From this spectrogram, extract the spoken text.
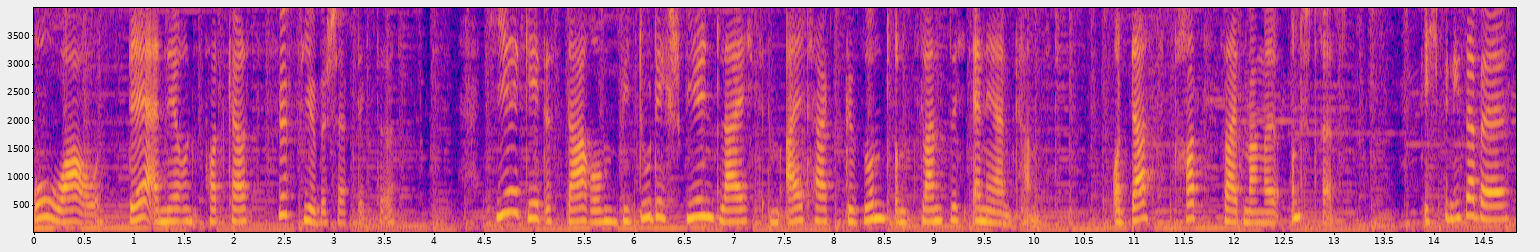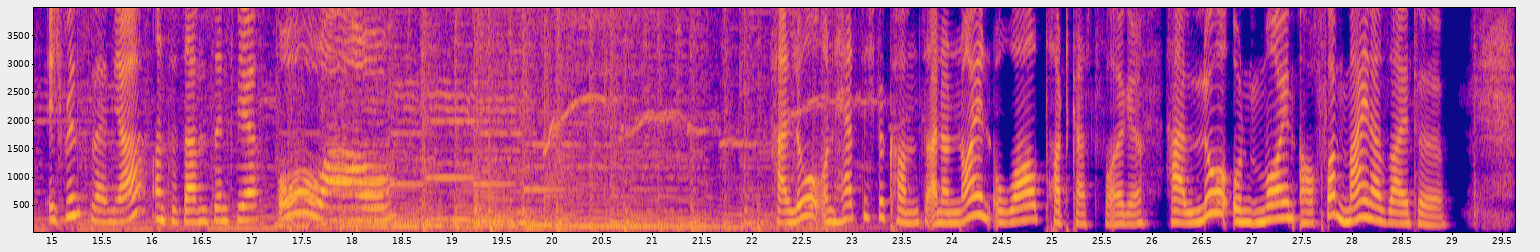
Oh wow, der Ernährungspodcast für vielbeschäftigte. Hier geht es darum, wie du dich spielend leicht im Alltag gesund und pflanzlich ernähren kannst. Und das trotz Zeitmangel und Stress. Ich bin Isabel. Ich bin Svenja. Und zusammen sind wir Oh wow! Hallo und herzlich willkommen zu einer neuen Oh Wow Podcast Folge. Hallo und moin auch von meiner Seite.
